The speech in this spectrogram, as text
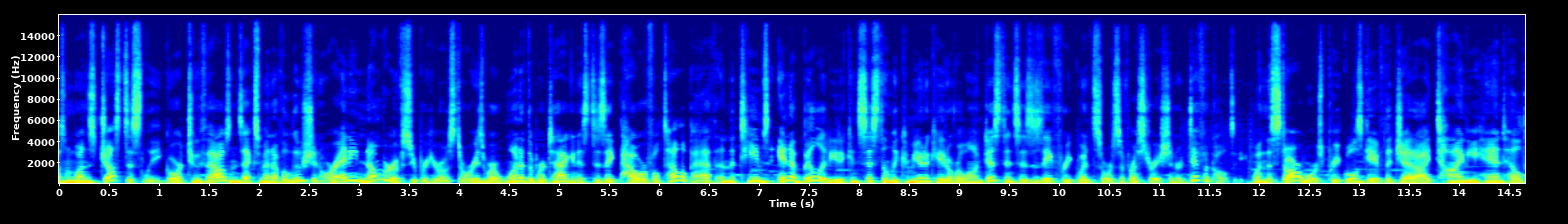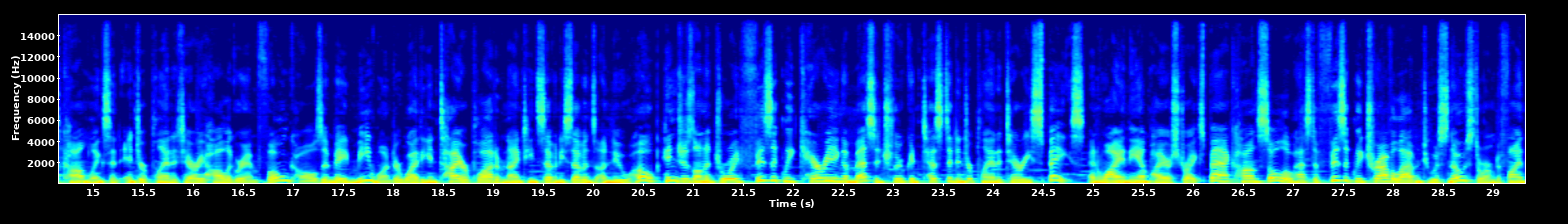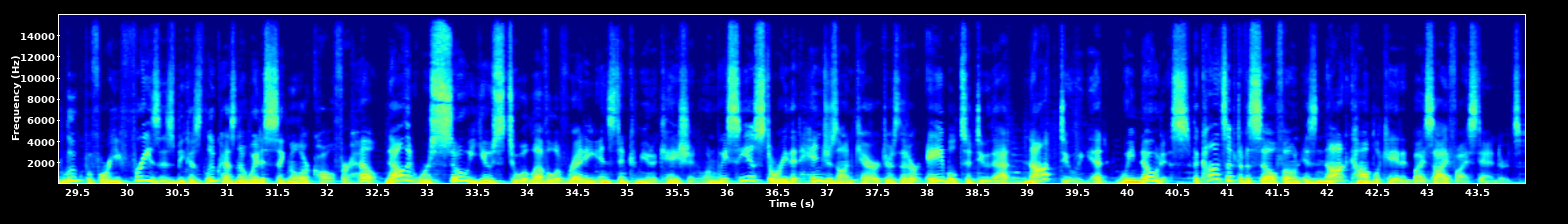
2001's Justice League, or 2000's X Men Evolution, or any number of superhero stories where one of the protagonists is a powerful telepath and the team's inability to consistently communicate over long distances is a frequent source of frustration or difficulty. When the Star Wars prequels gave the Jedi tiny handheld comlinks and interplanetary hologram phone calls, it made me wonder why the entire plot of 1977's A New Hope hinges on a droid physically carrying a message through contested interplanetary space, and why in The Empire Strikes Back, Han Solo has to physically travel out into a snowstorm to find Luke before he he freezes because Luke has no way to signal or call for help. Now that we're so used to a level of ready instant communication, when we see a story that hinges on characters that are able to do that, not doing it, we notice. The concept of a cell phone is not complicated by sci fi standards.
